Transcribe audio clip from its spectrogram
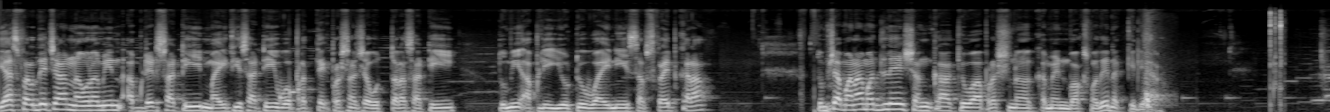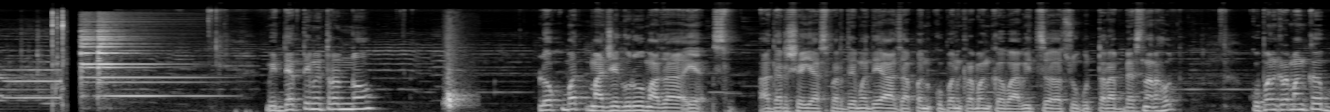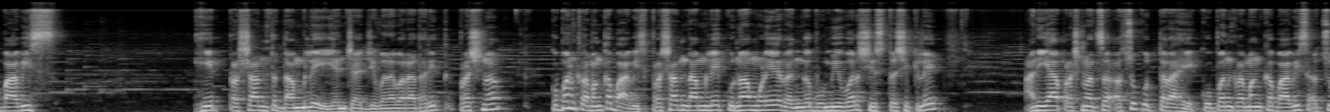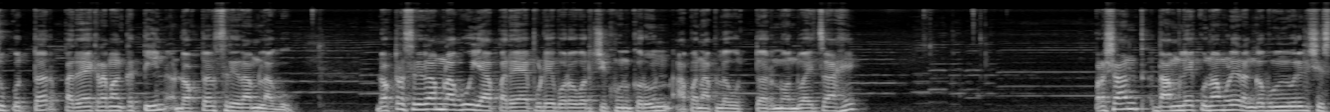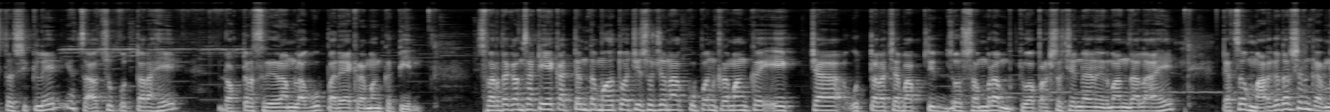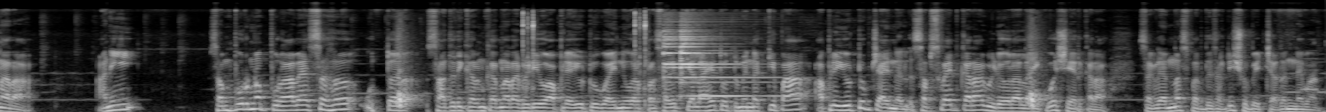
या स्पर्धेच्या नवनवीन अपडेटसाठी माहितीसाठी व प्रत्येक प्रश्नाच्या उत्तरासाठी तुम्ही आपली यूट्यूब वाहिनी सबस्क्राईब करा. तुमच्या मनामधले शंका किंवा प्रश्न कमेंट बॉक्समध्ये नक्की लिहा. विद्यार्थी मित्रांनो लोकमत माझे गुरु माझा आदर्श या स्पर्धेमध्ये आज आपण कुपन क्रमांक बावीसचं अचूक उत्तर अभ्यासणार आहोत. कुपन क्रमांक बावीस हे प्रशांत दामले यांच्या जीवनावर आधारित प्रश्न. कुपन क्रमांक बावीस. प्रशांत दामले कुणामुळे रंगभूमीवर शिस्त शिकले? आणि या प्रश्नाचं अचूक उत्तर आहे. कुपन क्रमांक बावीस अचूक उत्तर. पर्याय क्रमांक तीन डॉक्टर श्रीराम लागू. डॉक्टर श्रीराम लागू या पर्यायापुढे बरोबरची खून करून आपण आपलं उत्तर नोंदवायचं आहे. प्रशांत दामले कुणामुळे रंगभूमीवरील शिस्त शिकले? याचं अचूक उत्तर आहे. डॉक्टर श्रीराम लागू पर्याय क्रमांक तीन. स्पर्धकांसाठी एक अत्यंत महत्त्वाची सूचना कुपन क्रमांक एकच्या उत्तराच्या बाबतीत जो संभ्रम किंवा प्रश्नचिन्ह निर्माण झाला आहे त्याचं मार्गदर्शन करणारा आणि संपूर्ण पुराव्यासह उत्तर सादरीकरण करणारा व्हिडिओ आपल्या यूट्यूब वाहिनीवर प्रसारित केला आहे तो तुम्ही नक्की पहा. आपले यूट्यूब चॅनल सबस्क्राईब करा व्हिडिओला लाईक व शेअर करा. सगळ्यांना स्पर्धेसाठी शुभेच्छा. धन्यवाद.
